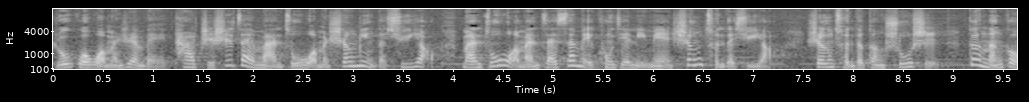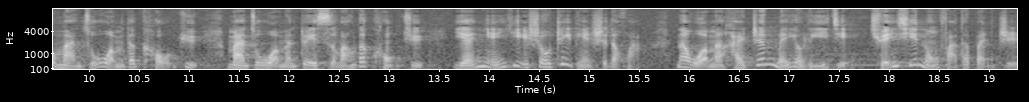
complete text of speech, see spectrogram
如果我们认为它只是在满足我们生命的需要，满足我们在三维空间里面生存的需要，生存的更舒适，更能够满足我们的口欲，满足我们对死亡的恐惧、延年益寿这点事的话，那我们还真没有理解全息农法的本质，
